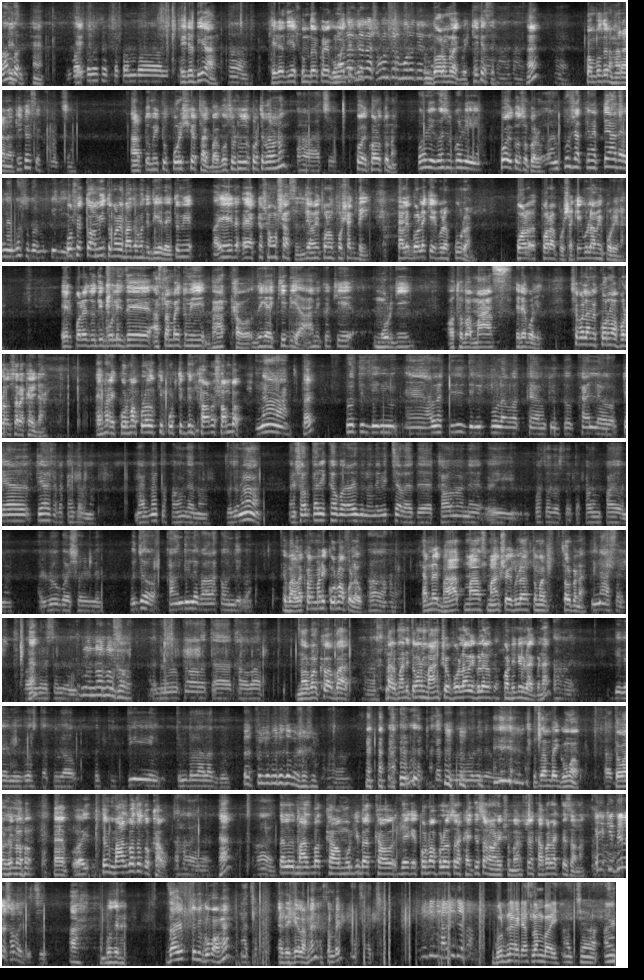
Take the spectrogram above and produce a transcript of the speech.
কম্বল? হ্যাঁ। গত বছর তো কম্বল। এটা দিয়া? হ্যাঁ। এটা দিয়ে সুন্দর করে ঘুমাই থাকলে গরম লাগবে ঠিক আছে? হ্যাঁ হ্যাঁ হ্যাঁ। হ্যাঁ? কম্বল যেন হারায় না ঠিক আছে? আচ্ছা। আর তুমি একটু পরিষ্কার থাকবা গোসল টোসল করতে পারো না? হ্যাঁ আছে। কই করো তো না। করি গোসল করি। কই গোসল করো? পোশাক কেনার টেয়া দেয় না গোসল করব কি দিয়ে? পোশাক তো আমি তোমার মাঝে মধ্যে দিয়ে দেয় তুমি এর একটা সমস্যা আছে যদি আমি কোনো পোশাক দিই তাহলে বলে কি এগুলো পুরান? পরা- পোশাক এগুলো আমি পরি না। এরপরে যদি বলি যে আসলাম ভাই তুমি ভাত খাও জিগায় কি দিয়া? আমি কি মুরগি অথবা মাছ এটা বলি। সে বলে আমি কোরমা পোলাও ছাড়া খাই না। এখন এই কোরমা পোলাও কি প্রত্যেকদিন খাওয়ানো সম্ভব? না। তাই? প্রতিদিন আল্লাহ তিরিশ দিন পোলা ভাত খাই কিন্তু খাইলেও টেয়া ছাড়া খাইতাম না। মাগনা তো খাওয়ান যায় না। বুঝো না? সরকারি খাবার নেবে চালায় দেয় খাওয়ানো না ওই পচা দশটা খাওয়ান খাওয়াও না। আর রোগ হয় শরীরে। বুঝছ? খাওয়ান দিলে ভালো খাওয়ান দিবা। এ খাওয়ান মানে কোরমা পোলাও? হ্যাঁ হ্যাঁ। এমনি ভাত মাছ মাংস এগুলো তোমার চলবে না? না স্যার। হ্যাঁ? ওগুলো চলবে না। নর্মাল খাওয়া নর্মাল খাওয়া তা খাবার নর্মাল খাওয়া বাদ হ্যাঁ। তার মানে তোমার মাংস পোলাও এগুলো কন্টিনিউ লাগবে না? বিরিয়ানি গোস্ত পোলাও প্রতিদিন তিন বেলা লাগবে। পেট মরে যাবে হ্যাঁ। ফুলে মরে যাবে। ইসলাম ভাই ঘুমাও। তোমার জন্য হ্যাঁ, ওই তুমি মাছ ভাতও তো খাও? হয় হয় হ্যাঁ। হয়? তাহলে মাছ ভাত খাও মুরগি ভাত খাও দেখে কোরমা পোলাও ছাড়া খাইতেছ না অনেক সময় অনেক সময় খাবার রাখতেছ না। কি দেবে সবাই? আহ বুঝি না। যাই হোক তুমি ঘুমাও হ্যাঁ? আচ্ছা। এদিকে গেলাম হ্যাঁ আসলাম ভাই। আচ্ছা আচ্ছা। গুড নাইট আসলাম ভাই। আচ্ছা আমি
